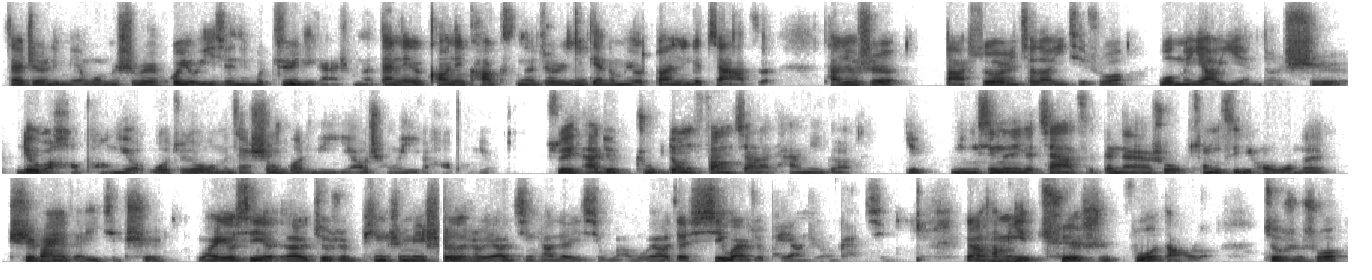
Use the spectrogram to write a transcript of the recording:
在这里面，我们是不是会有一些那个距离感什么的？但那个 Corny Cox 呢，就是一点都没有端那个架子，他就是把所有人叫到一起说，我们要演的是六个好朋友，我觉得我们在生活里面也要成为一个好朋友，所以他就主动放下了他那个。也明星的那个架子，跟大家说，从此以后我们吃饭也在一起吃，玩游戏也呃，就是平时没事的时候也要经常在一起玩。我要在戏外就培养这种感情，然后他们也确实做到了，就是说，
